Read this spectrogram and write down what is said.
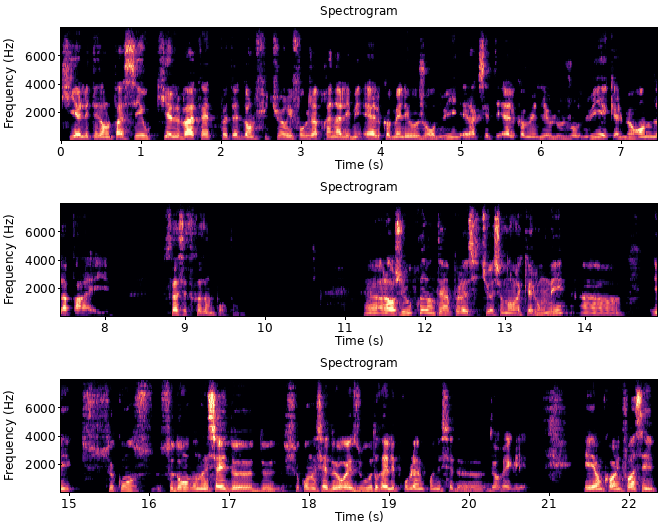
qui elle était dans le passé ou qui elle va être peut-être dans le futur. Il faut que j'apprenne à l'aimer elle comme elle est aujourd'hui, et l'accepter elle comme elle est aujourd'hui, et qu'elle me rende l'appareil. Ça, c'est très important. Euh, alors, je vais vous présenter un peu la situation dans laquelle on est. Euh, et ce, ce dont on essaye de, de ce qu'on essaie de résoudre et les problèmes qu'on essaie de, de, régler. Et encore une fois, c'est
